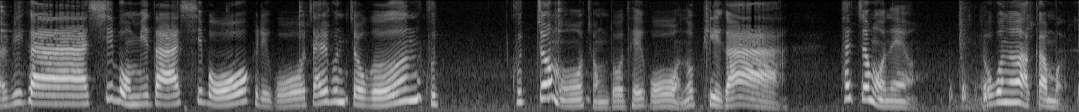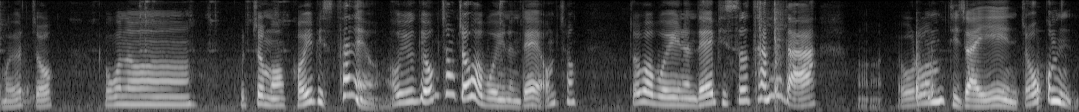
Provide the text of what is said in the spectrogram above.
넓이가 15입니다. 15. 그리고 짧은 쪽은 9, 9.5 정도 되고 높이가 8.5네요. 요거는 아까 뭐, 뭐였죠? 요거는 9.5 거의 비슷하네요. 어, 여기 엄청 좁아 보이는데 엄청 좁아 보이는데 비슷합니다. 어, 요런 디자인 조금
